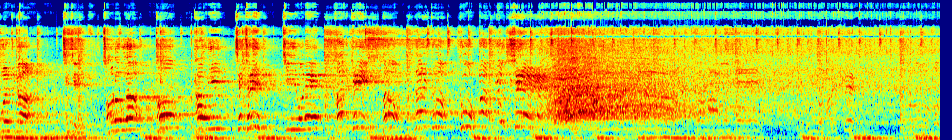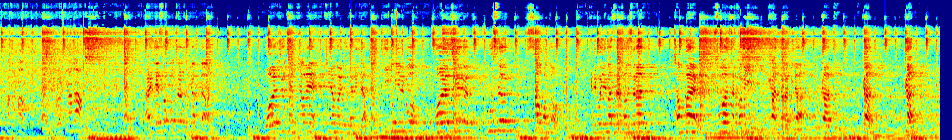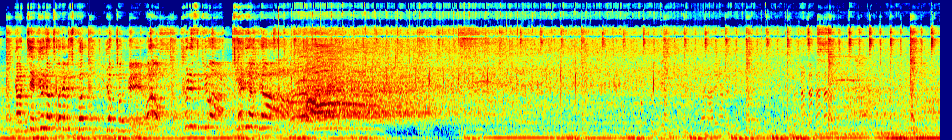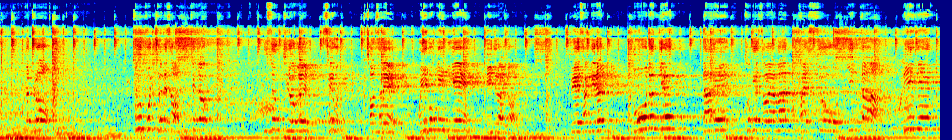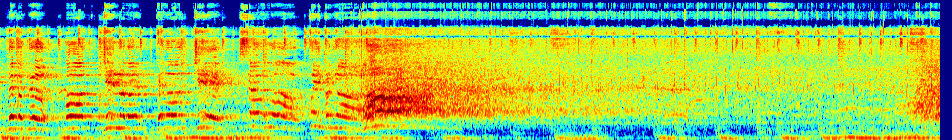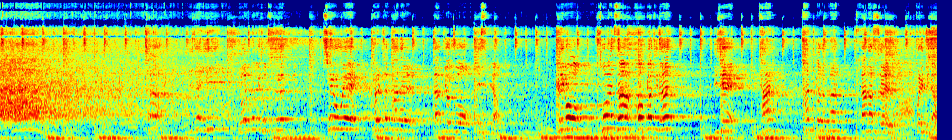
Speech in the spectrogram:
월드가 체질 전어보다 더 가오리 제철인 T1의 그리고 이에 맞설 선수는 정말 수원 사건이 간절합니다. 간, 간, 간, 간지 그 자체가 되고 싶은 영천배 바 두 포지션에서 국제적 우승 기록을 세운 전설의 웨이버 게이밍의 미드라이너. 그의 상대는 모든 길은 나를 통해서야만 갈 수 있다. 리빙 레전드 언킬러블 데몬 킹 샤우와 페이커입니다 남겨두고 있습니다. 그리고 소환사 컵까지는 이제 단 한 걸음만 남았을 뿐입니다.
